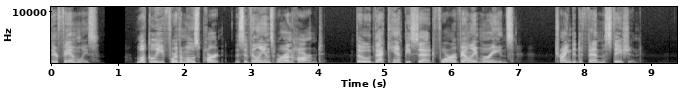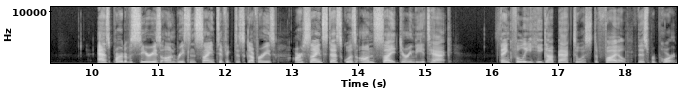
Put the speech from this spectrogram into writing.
their families. Luckily, for the most part, the civilians were unharmed, though that can't be said for our valiant Marines trying to defend the station. As part of a series on recent scientific discoveries, our science desk was on site during the attack. Thankfully, he got back to us to file this report.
